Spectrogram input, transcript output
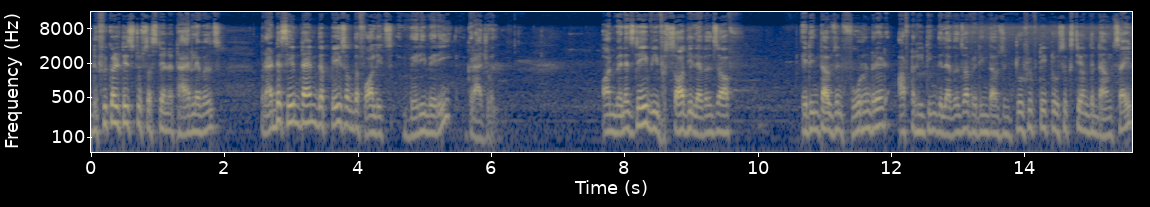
difficulties to sustain at higher levels, but at the same time, the pace of the fall is very, very gradual. On Wednesday, we saw the levels of 18,400 after hitting the levels of 18,250 260 on the downside.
